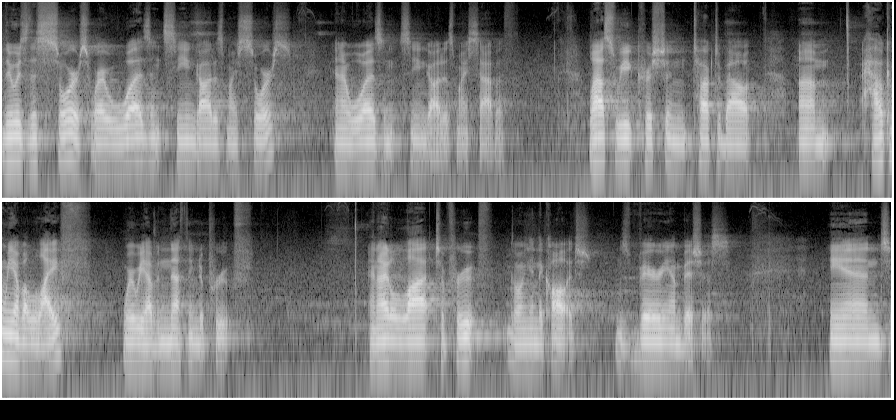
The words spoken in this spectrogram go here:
there was this source where I wasn't seeing God as my source, and I wasn't seeing God as my Sabbath. Last week, Christian talked about um, how can we have a life where we have nothing to prove. And I had a lot to prove going into college. I was very ambitious. And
